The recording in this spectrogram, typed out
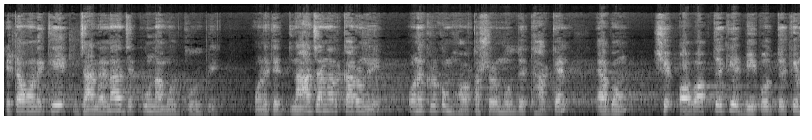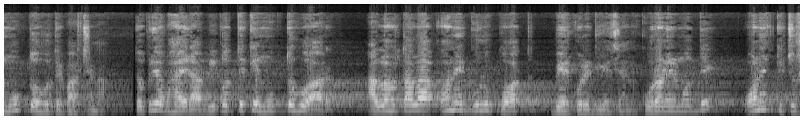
এটা অনেকে জানে না যে কোন আমল করবে। অনেকে না জানার কারণে অনেক রকম হতাশার মধ্যে থাকেন এবং সে অভাব থেকে, বিপদ থেকে মুক্ত হতে পারছে না। তো প্রিয় ভাইরা, বিপদ থেকে মুক্ত হওয়ার আল্লাহ তালা অনেকগুলো পথ বের করে দিয়েছেন। কোরআনের মধ্যে অনেক কিছুর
